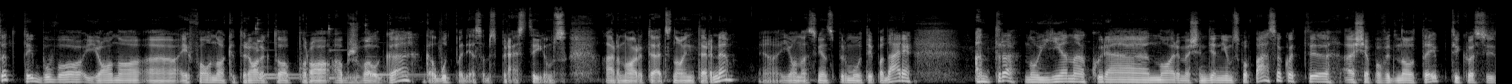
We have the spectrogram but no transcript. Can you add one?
Tad tai buvo Jono uh, iPhone 14 Pro apžvalga, galbūt padės apspręsti jums, ar norite atsinaujinti ar ne. E, Jonas vienas pirmųjų tai padarė. Antra naujiena, kurią norime šiandien jums papasakoti, aš ją pavadinau taip, tikiuosi,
